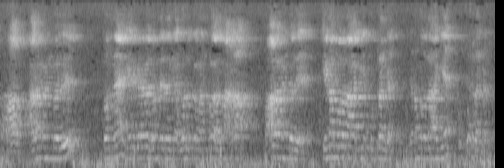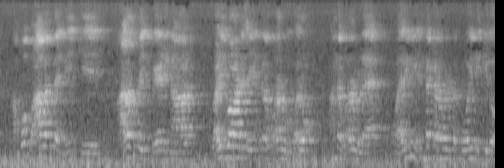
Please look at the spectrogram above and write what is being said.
பாவம் அறம் என்பது சொன்ன ஏற்கனவே சொன்னது ஒழுக்கம் அன்பு அதெல்லாம் அறம் பாவம் முதலாகிய குற்றங்கள் சின முதலாகிய குற்றங்கள். அப்போ பாவத்தை நீக்கி அறத்தை பேணினால் வழிபாடு செய்கின்ற உணர்வு வரும். அந்த உணர்வுல உன் அறிவு எந்த கடவுள்கிட்ட போய் நிற்குதோ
